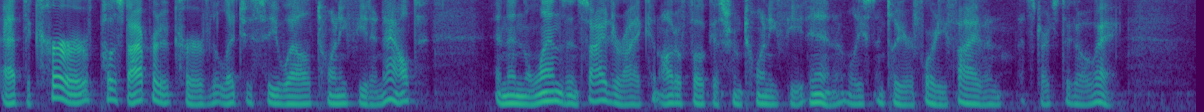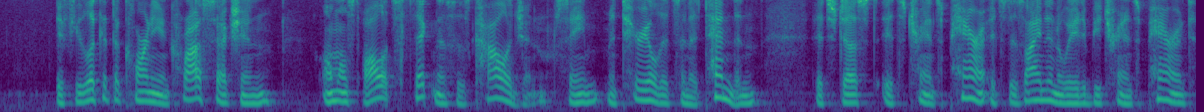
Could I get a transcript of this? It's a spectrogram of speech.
at the curve, post-operative curve that lets you see well 20 feet and out. And then the lens inside your eye can autofocus from 20 feet in, at least until you're 45, and that starts to go away. If you look at the cornea cross section, almost all its thickness is collagen, same material that's in a tendon. It's just, it's transparent. It's designed in a way to be transparent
